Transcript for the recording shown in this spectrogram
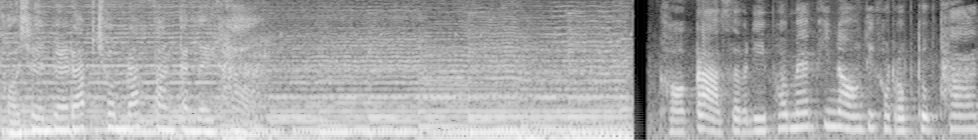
ขอเชิญไปรับชมรับฟังกันเลยค่ะ ขอกราบสวัสดีพ่อแม่พี่น้องที่เคารพทุกท่าน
